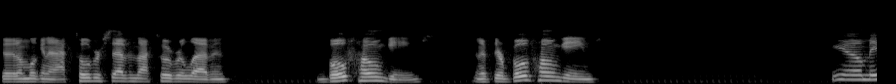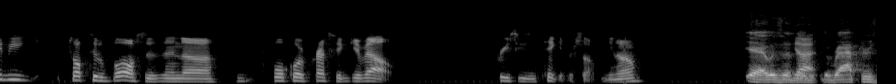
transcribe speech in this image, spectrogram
that I'm looking at October 7th, October 11th, both home games. And if they're both home games, you know, maybe talk to the bosses and uh, full court press could give out preseason ticket or something, you know? Yeah, it was a, the, the Raptors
